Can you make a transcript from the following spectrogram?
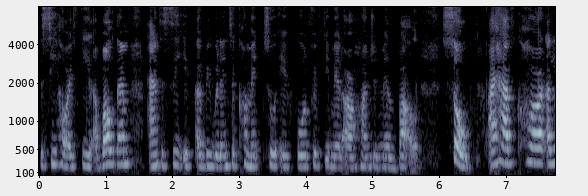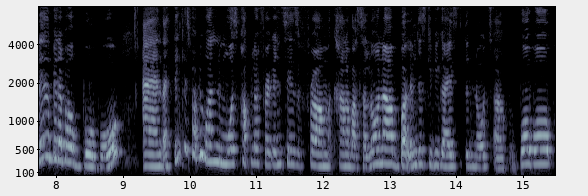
to see how I feel about them and to see if I'll be willing to commit to a full 50 ml or 100 ml bottle. So I have heard a little bit about Bobo and I think it's probably one of the most popular fragrances from Carner Barcelona. But let me just give you guys the notes of Bobo.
